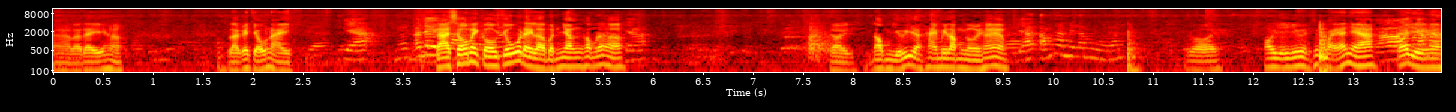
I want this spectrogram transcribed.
À là đây hả? Là cái chỗ này. Dạ. Đây đa số mấy cô chú ở đây là bệnh nhân không đó hả? Dạ. rồi đông dữ vậy 25 người hả em? Dạ tổng 25 người anh. Rồi thôi vậy giữ sức khỏe nha Rồi, có gì nè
